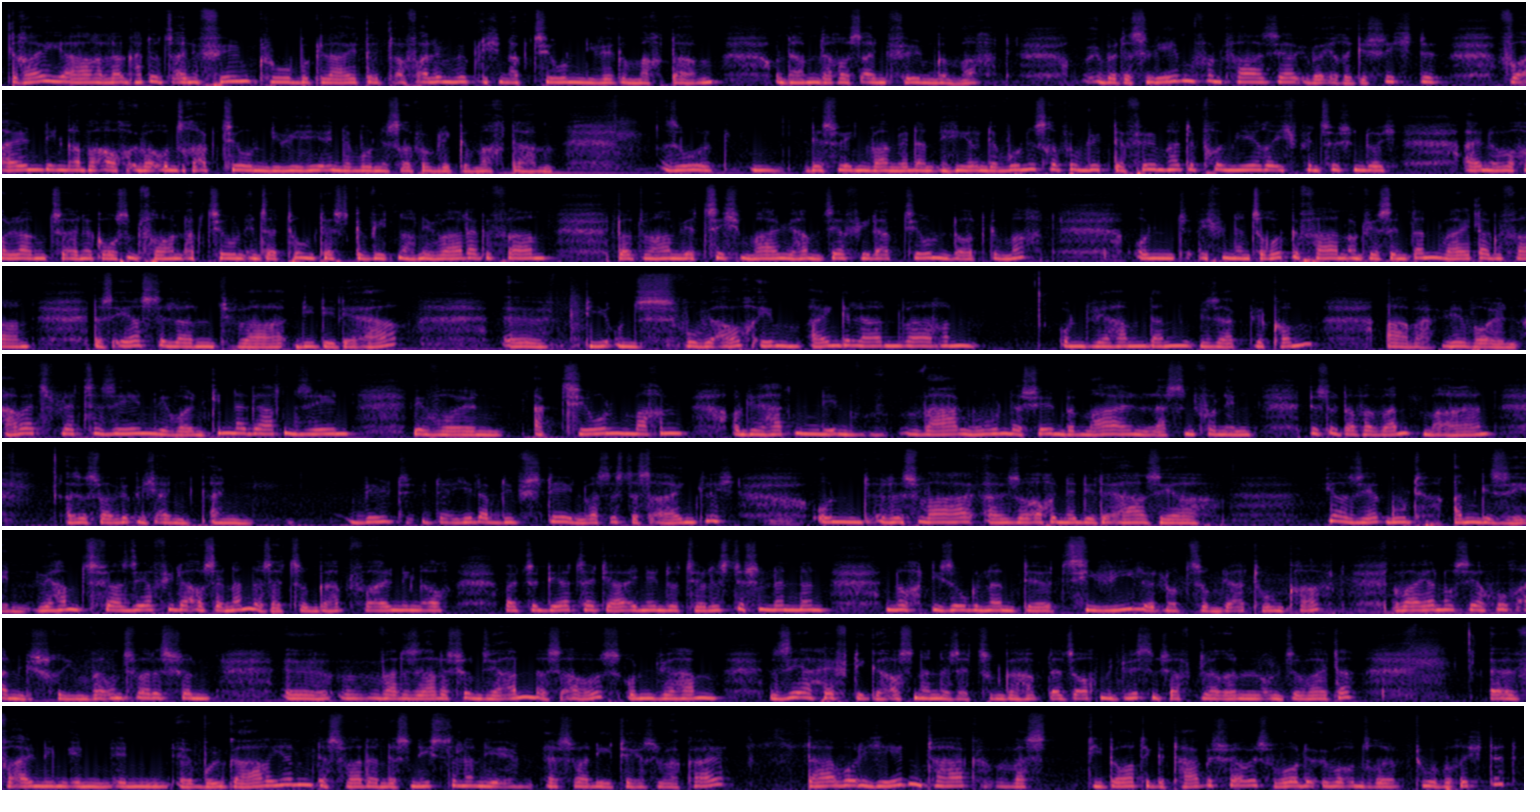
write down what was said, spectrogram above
Drei Jahre lang hat uns eine Filmcrew begleitet auf alle möglichen Aktionen, die wir gemacht haben und haben daraus einen Film gemacht über das Leben von Fasia, über ihre Geschichte, vor allen Dingen aber auch über unsere Aktionen, die wir hier in der Bundesrepublik gemacht haben. So, deswegen waren wir dann hier in der Bundesrepublik. Der Film hatte Premiere. Ich bin zwischendurch eine Woche lang zu einer großen Frauenaktion ins Atomtestgebiet nach Nevada gefahren. Dort waren wir zigmal. Wir haben sehr viele Aktionen dort gemacht. Und ich bin dann zurückgefahren und wir sind dann weitergefahren. Das erste Land war die DDR, äh, die uns, wo wir auch eben eingeladen waren und wir haben dann gesagt, wir kommen, aber wir wollen Arbeitsplätze sehen, wir wollen Kindergarten sehen, wir wollen Aktionen machen. Und wir hatten den Wagen wunderschön bemalen lassen von den Düsseldorfer Wandmalern. Also es war wirklich ein, ein Bild, jeder blieb stehen. Was ist das eigentlich? Und das war also auch in der DDR sehr ja, sehr gut angesehen. Wir haben zwar sehr viele Auseinandersetzungen gehabt, vor allen Dingen auch, weil zu der Zeit ja in den sozialistischen Ländern noch die sogenannte zivile Nutzung der Atomkraft war ja noch sehr hoch angeschrieben. Bei uns war das schon, äh, war das, sah das schon sehr anders aus und wir haben sehr heftige Auseinandersetzungen gehabt, also auch mit Wissenschaftlerinnen und so weiter. Äh, vor allen Dingen in, in äh, Bulgarien, das war dann das nächste Land, nee, es war die Tschechoslowakei. Da wurde jeden Tag, was die dortige Tagesschau ist, wurde über unsere Tour berichtet.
